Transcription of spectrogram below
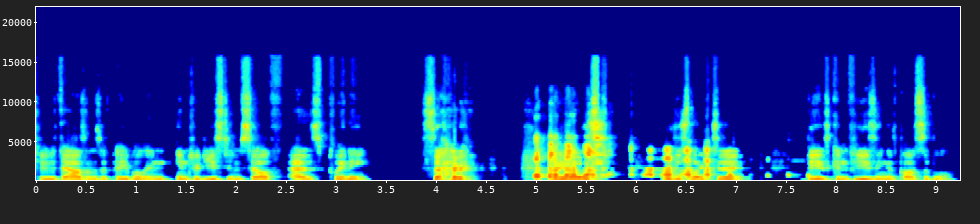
to thousands of people and introduced himself as Plini. So we always we just like to be as confusing as possible.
